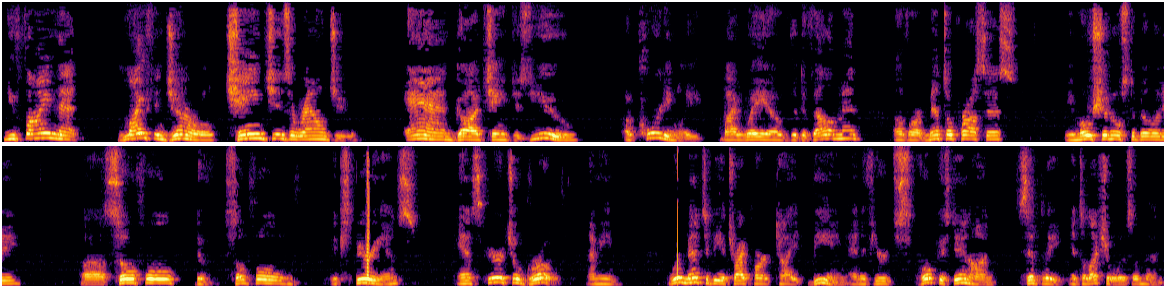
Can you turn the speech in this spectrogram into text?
you find that life in general changes around you, and God changes you accordingly by way of the development of our mental process, emotional stability, uh, soulful, soulful experience, and spiritual growth. I mean, we're meant to be a tripartite being, and if you're focused in on simply intellectualism and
